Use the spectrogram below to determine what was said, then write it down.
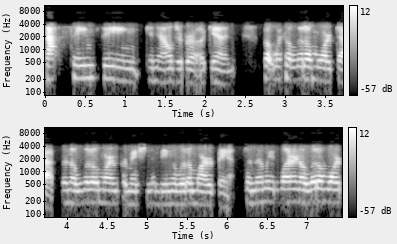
that same thing in algebra again but with a little more depth and a little more information and being a little more advanced. And then we learn a little more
